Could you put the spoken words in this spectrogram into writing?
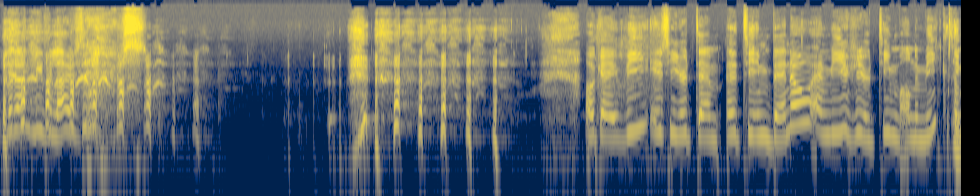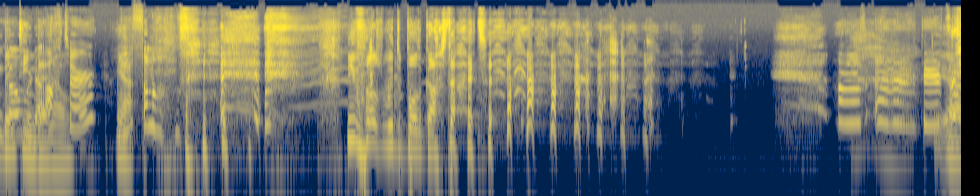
Bedankt, lieve luisteraars. Oké, wie is hier tem- eh, team Benno en wie is hier team Annemiek? Dan Ik ben komen we Benno. erachter. Wie Ja. van ons? Wie van ons moet de podcast uit? Oh, wat erg dit. Ja.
